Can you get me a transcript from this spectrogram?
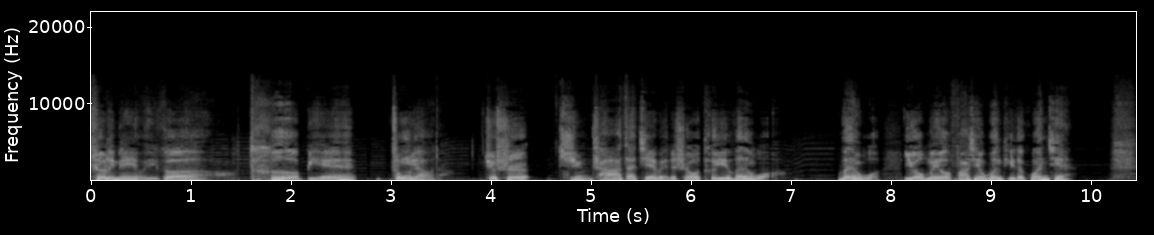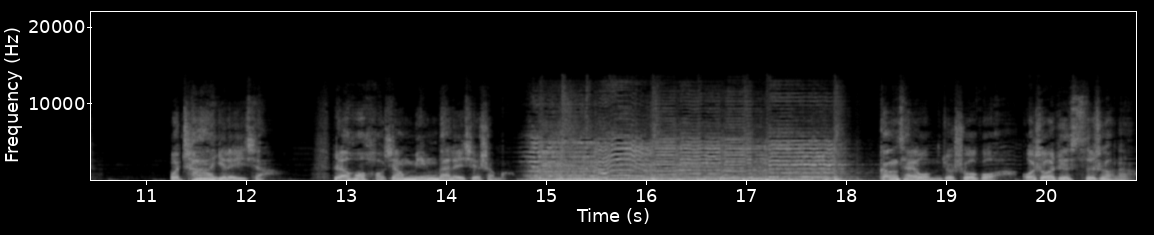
这里面有一个特别重要的，就是警察在结尾的时候特意问我，问我有没有发现问题的关键。我诧异了一下，然后好像明白了一些什么。刚才我们就说过，我说这个死者呢。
